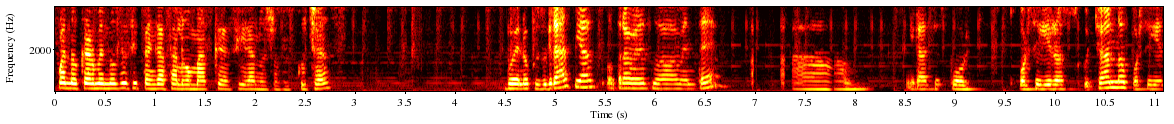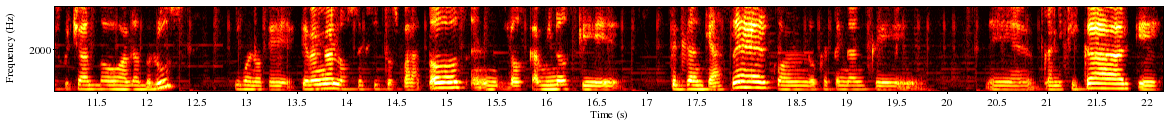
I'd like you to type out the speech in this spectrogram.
Bueno, Carmen, no sé si tengas algo más que decir a nuestros escuchas. Bueno, pues gracias otra vez nuevamente. gracias por, por seguirnos escuchando, por seguir escuchando Hablando Luz y bueno, que, que, vengan los éxitos para todos en los caminos que tengan que hacer, con lo que tengan que eh, planificar, que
